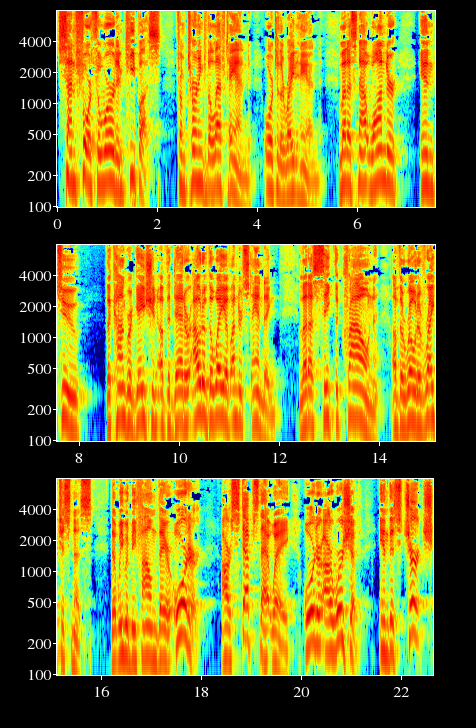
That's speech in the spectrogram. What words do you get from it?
send forth the word and keep us from turning to the left hand or to the right hand. Let us not wander into the congregation of the dead or out of the way of understanding. Let us seek the crown of the road of righteousness that we would be found there. Order our steps that way. Order our worship in this church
